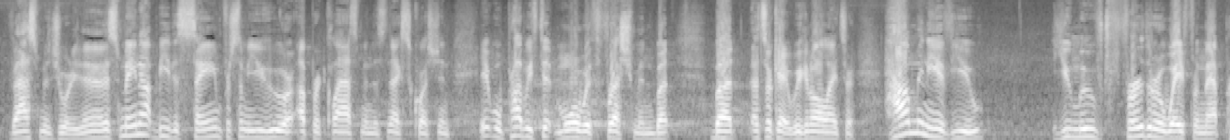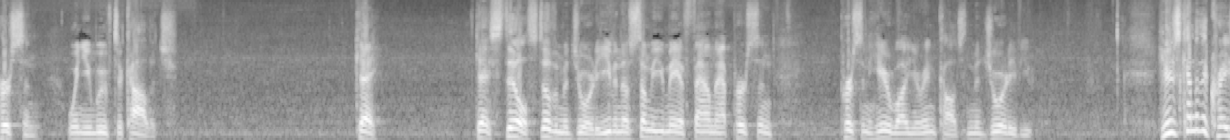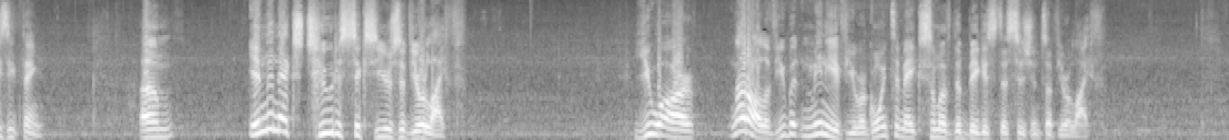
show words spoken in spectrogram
Vast majority. Now, this may not be the same for some of you who are upperclassmen. This next question, it will probably fit more with freshmen, but but that's okay. We can all answer. How many of you you moved further away from that person when you moved to college? Okay. Okay, still, still the majority, even though some of you may have found that person, person here while you're in college, the majority of you. Here's kind of the crazy thing. Um, in the next two to six years of your life, you are, not all of you, but many of you are going to make some of the biggest decisions of your life.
